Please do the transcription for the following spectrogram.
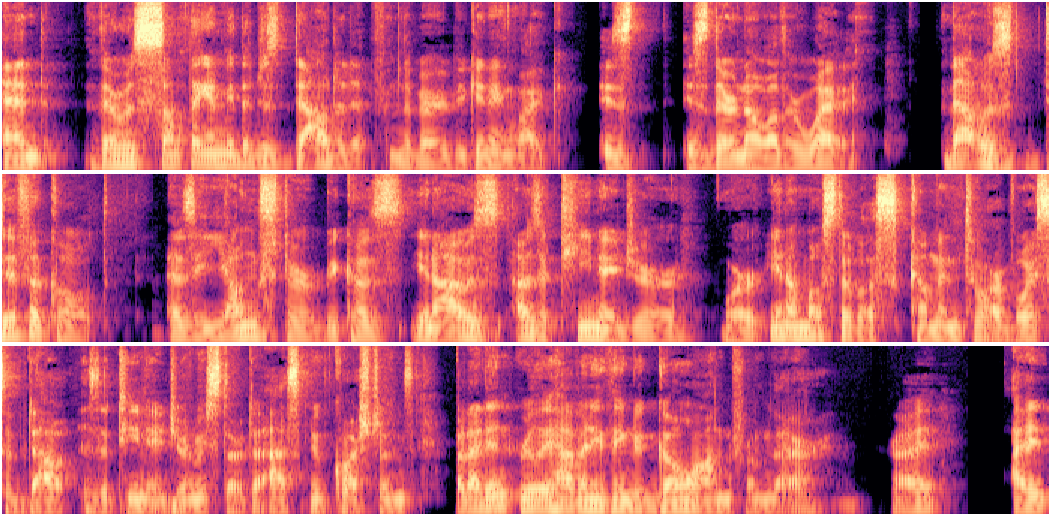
And there was something in me that just doubted it from the very beginning like is is there no other way? That was difficult as a youngster because you know i was i was a teenager or you know most of us come into our voice of doubt as a teenager and we start to ask new questions but i didn't really have anything to go on from there right? I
